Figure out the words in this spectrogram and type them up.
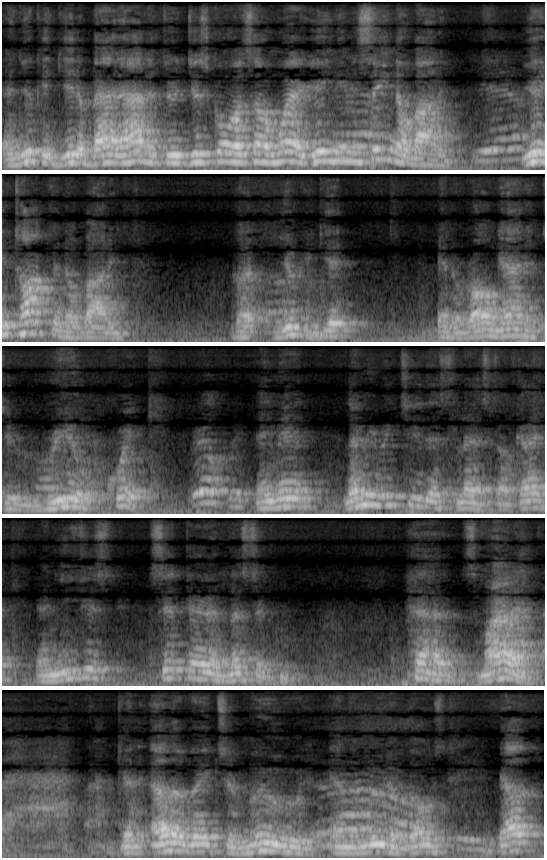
and you can get a bad attitude just going somewhere. You ain't even Yeah. seen nobody. Yeah. You ain't talked to nobody. But you uh-huh. can get in a wrong attitude real quick. Real quick. Amen. Let me read you this list, okay? And you just sit there and listen. Smiling can elevate your mood and the mood of those. El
